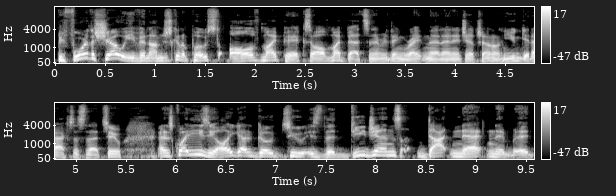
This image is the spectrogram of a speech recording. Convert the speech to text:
before the show, even I'm just going to post all of my picks, all of my bets, and everything right in that NHL channel. And you can get access to that too. And it's quite easy. All you got to go to is the degens.net, and it, it,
